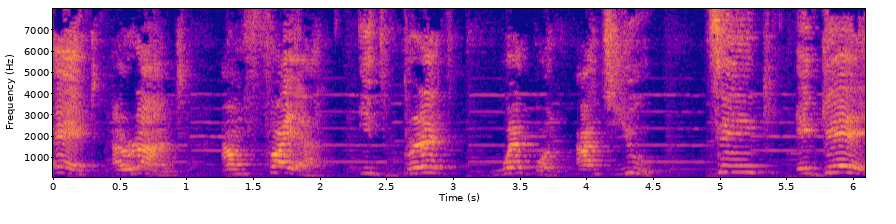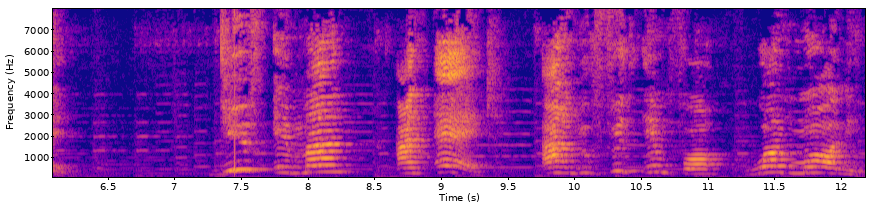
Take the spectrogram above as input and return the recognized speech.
head around and fire its breath weapon at you, think again. Give a man an egg and you feed him for one morning.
